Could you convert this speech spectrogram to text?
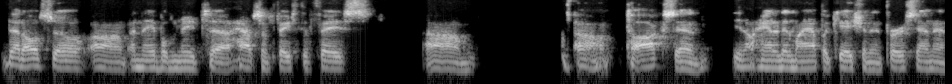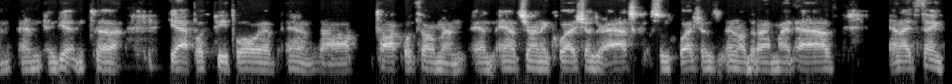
that also um, enabled me to have some face to face um, talks and you know handed in my application in person and and, and getting to gap with people and and uh, talk with them and and answer any questions or ask some questions you know that I might have. And I think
